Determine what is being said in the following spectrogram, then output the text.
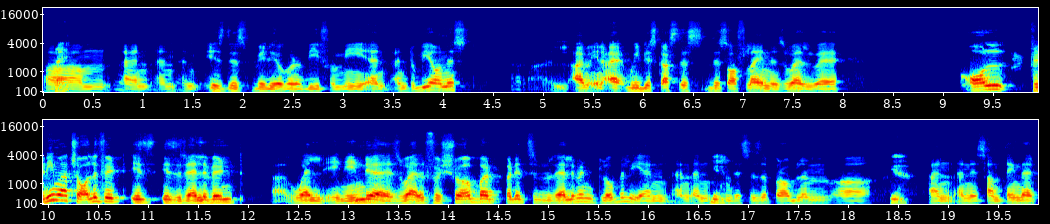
Um, right. and and and is this video going to be for me? And and to be honest, I mean, I, we discussed this this offline as well, where all pretty much all of it is is relevant uh, well in India as well for sure, but but it's relevant globally, and and, and yeah. this is a problem. Uh, yeah. And and it's something that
